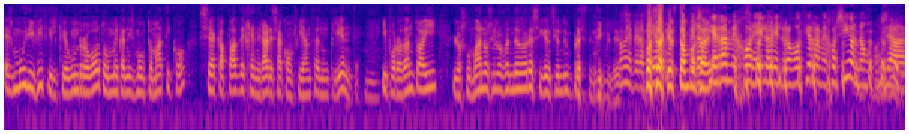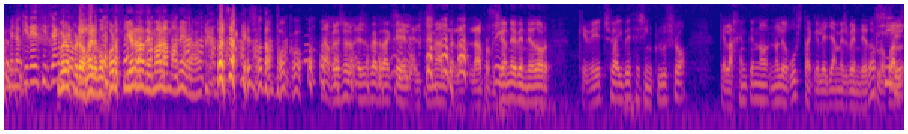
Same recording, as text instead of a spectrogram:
es muy difícil que un robot o un mecanismo automático sea capaz de generar esa confianza en un cliente. Mm. Y por lo tanto ahí los humanos y los vendedores siguen siendo imprescindibles. pero o sea, que estamos pero cierra mejor, ¿eh? El robot cierra mejor, ¿sí o no? O sea, me lo quiere decir ya que Bueno, pero a lo mejor cierra de mala manera. ¿eh? O sea, que eso tampoco. No, pero eso es verdad que el, tema, la, la profesión de vendedor, que de hecho hay veces incluso que la gente no, no le gusta que le llames vendedor, lo cual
